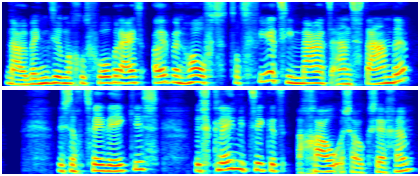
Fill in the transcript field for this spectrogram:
nou, dat ben ik niet helemaal goed voorbereid, uit mijn hoofd tot 14 maart aanstaande. Dus nog twee weekjes. Dus claim je ticket gauw, zou ik zeggen.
